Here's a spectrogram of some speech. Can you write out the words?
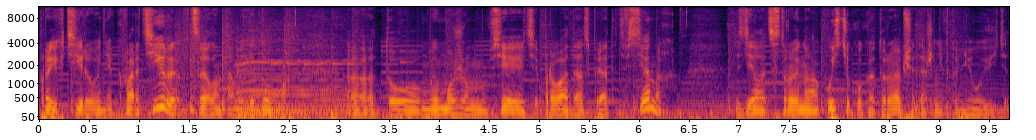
проектирования квартиры в целом там или дома, э, то мы можем все эти провода спрятать в стенах, сделать встроенную акустику, которую вообще даже никто не увидит.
